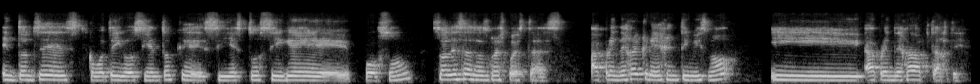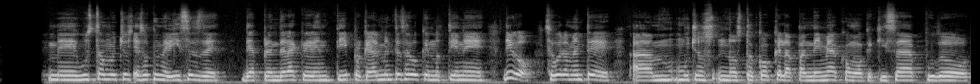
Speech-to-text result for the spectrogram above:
Entonces, como te digo, siento que si esto sigue por Zoom, son esas dos respuestas. Aprender a creer en ti mismo y aprender a adaptarte. Me gusta mucho eso que me dices de, de, aprender a creer en ti, porque realmente es algo que no tiene, digo, seguramente a muchos nos tocó que la pandemia como que quizá pudo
